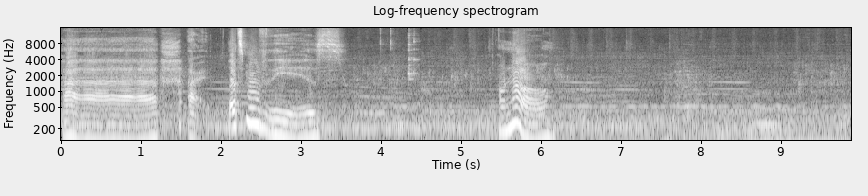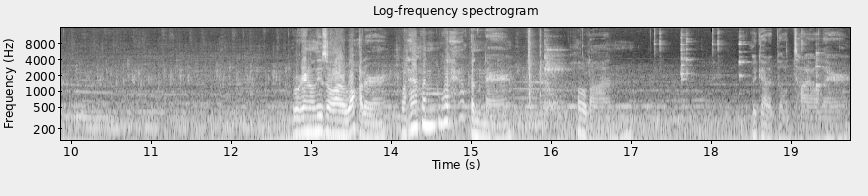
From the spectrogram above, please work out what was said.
Uh, Alright, let's move these. Oh no. We're gonna lose all our water. What happened? What happened there? Hold on. We gotta build tile there.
